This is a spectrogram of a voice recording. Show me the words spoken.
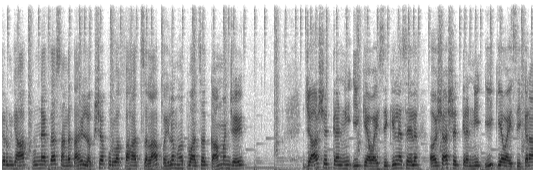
करून घ्या. पुन्हा एकदा सांगत आहे लक्षपूर्वक पहा. चला पहिलं महत्त्वाचं काम म्हणजे ज्या शेतकऱ्यांनी ई के वाय सी केली नसेल अशा शेतकऱ्यांनी ई के वाय सी करा.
